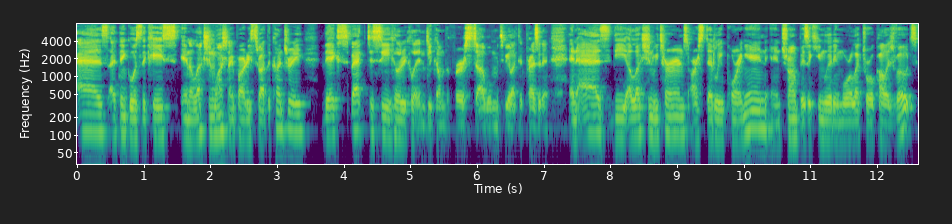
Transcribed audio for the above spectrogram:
as I think was the case in election watch night parties throughout the country, they expect to see Hillary Clinton become the first uh, woman to be elected president. And as the election returns are steadily pouring in and Trump is accumulating more electoral college votes,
